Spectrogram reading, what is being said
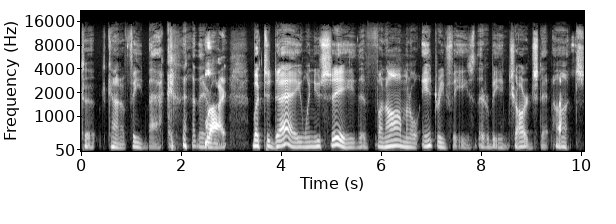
to kind of feedback there. Right. But today, when you see the phenomenal entry fees that are being charged at hunts,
